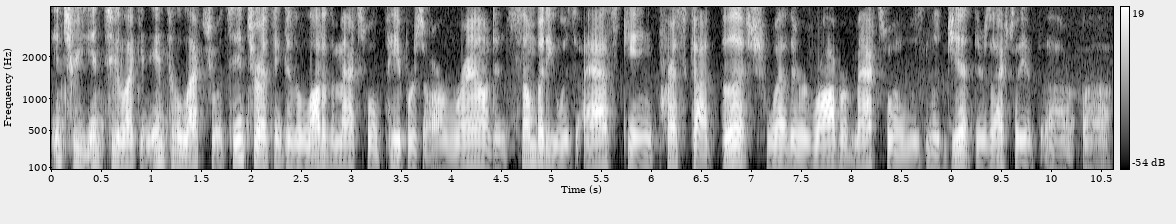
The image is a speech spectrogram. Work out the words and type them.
entry into like an intellectual. It's interesting because a lot of the Maxwell papers are around, and somebody was asking Prescott Bush whether Robert Maxwell was legit. There's actually a, a, a,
